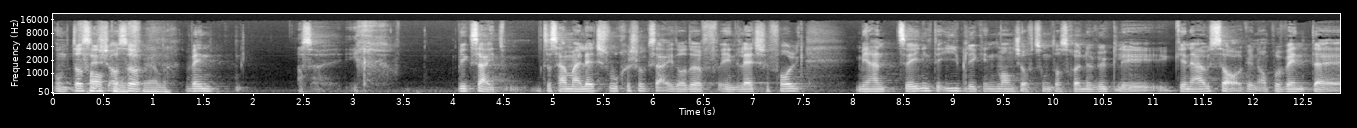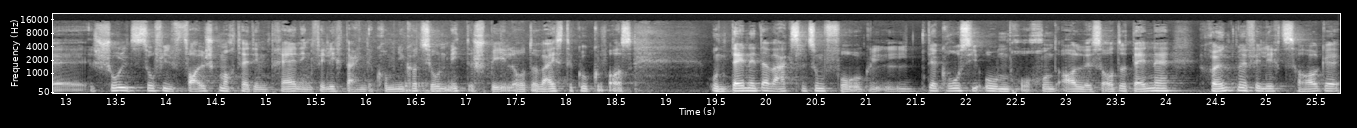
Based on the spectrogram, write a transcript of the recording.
Und das Fuck ist also, wenn, also ich, wie gesagt, das haben wir letzte Woche schon gesagt oder in der letzten Folge wir haben zu wenig den Einblick in die Mannschaft, um das können wirklich genau sagen. Aber wenn der Schulz so viel falsch gemacht hat im Training, vielleicht auch in der Kommunikation mit den Spielern oder weiß der Gucker was, und dann der Wechsel zum Vogel, der große Umbruch und alles, oder? Dann könnte man vielleicht sagen,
